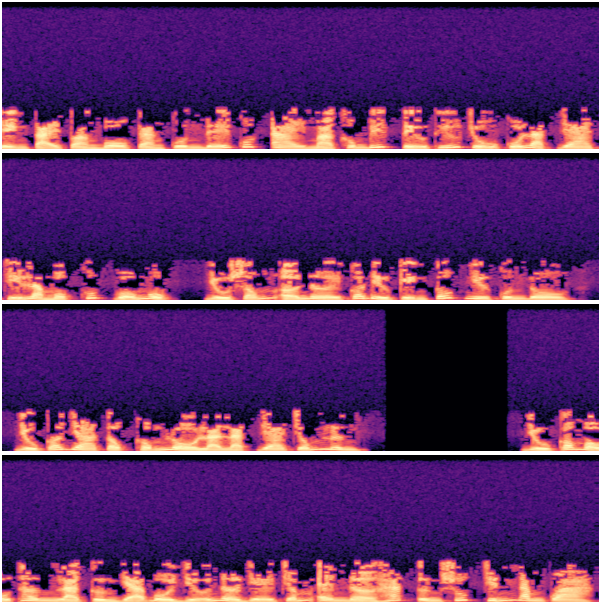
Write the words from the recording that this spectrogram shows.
hiện tại toàn bộ càng quân đế quốc ai mà không biết tiểu thiếu chủ của Lạc Gia chỉ là một khúc gỗ mục, dù sống ở nơi có điều kiện tốt như quân đô, dù có gia tộc khổng lồ là Lạc Gia chống lưng. Dù có mẫu thân là cường giả bồi giữa NG.NH ưng suốt 9 năm qua,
